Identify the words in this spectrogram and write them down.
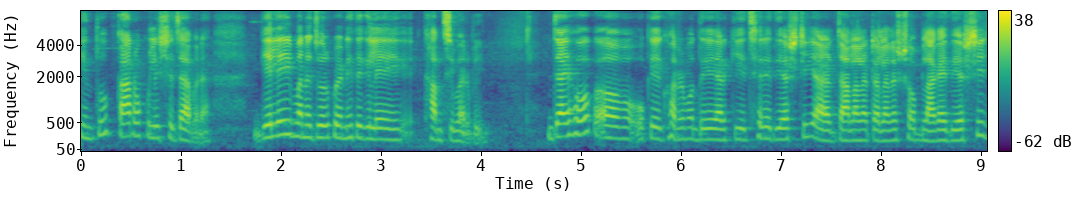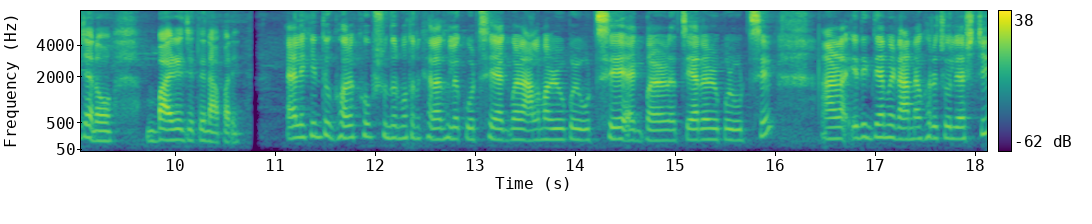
কিন্তু কারও কুলে সে যাবে না। গেলেই মানে জোর করে নিতে গেলে খামচি মারবি। যাই হোক ওকে ঘরের মধ্যে আর কি ছেড়ে দিয়ে আসছি, আর জানালা টালালা সব লাগাই দিয়ে আসছি যেন বাইরে যেতে না পারে। এলে কিন্তু ঘরে খুব সুন্দর মতন খেলাধুলা করছে, একবার আলমারির উপরে উঠছে, একবার চেয়ারের উপরে উঠছে। আর এদিক দিয়ে আমি রান্নাঘরে চলে আসছি।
